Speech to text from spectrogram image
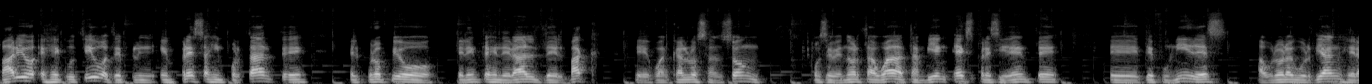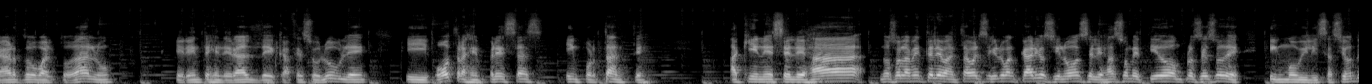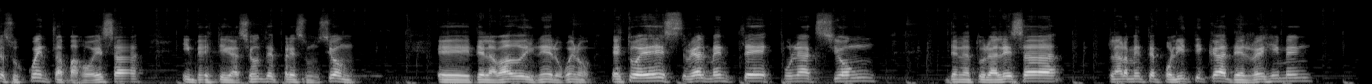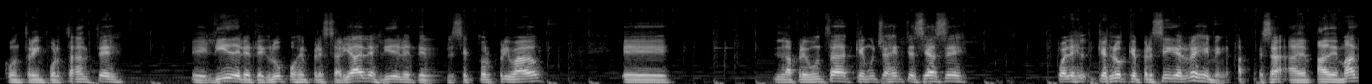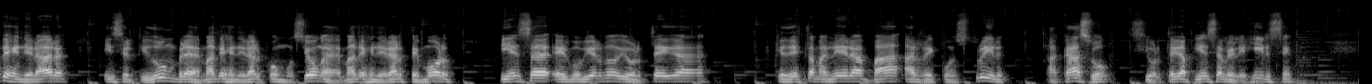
varios ejecutivos de empresas importantes, el propio gerente general del BAC, eh, Juan Carlos Sansón, José Benor Taguada, también expresidente eh, de Funides, Aurora Gurdián, Gerardo Baltodano, gerente general de Café Soluble y otras empresas importantes a quienes se les ha no solamente levantado el sigilo bancario, sino se les ha sometido a un proceso de inmovilización de sus cuentas bajo esa investigación de presunción eh, de lavado de dinero. Bueno, esto es realmente una acción de naturaleza claramente política del régimen contra importantes eh, líderes de grupos empresariales, líderes del sector privado. Eh, la pregunta que mucha gente se hace cuál es, qué es lo que persigue el régimen, además de generar incertidumbre, además de generar conmoción, además de generar temor, piensa el gobierno de Ortega que de esta manera va a reconstruir, acaso, si Ortega piensa reelegirse,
